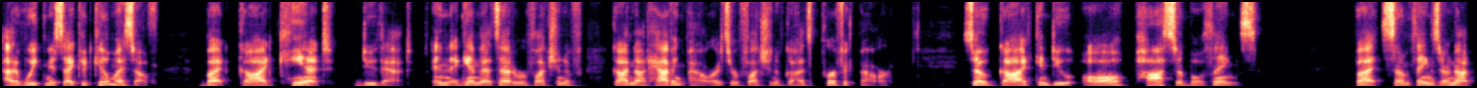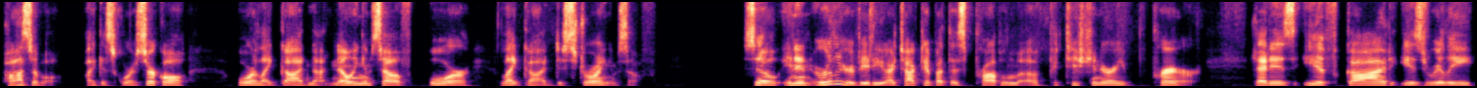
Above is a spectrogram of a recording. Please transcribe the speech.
out of weakness, I could kill myself, but God can't do that. And again, that's not a reflection of God not having power, it's a reflection of God's perfect power. So God can do all possible things, but some things are not possible, like a square circle, or like God not knowing himself, or like God destroying himself. So, in an earlier video, I talked about this problem of petitionary prayer. That is, if God is really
